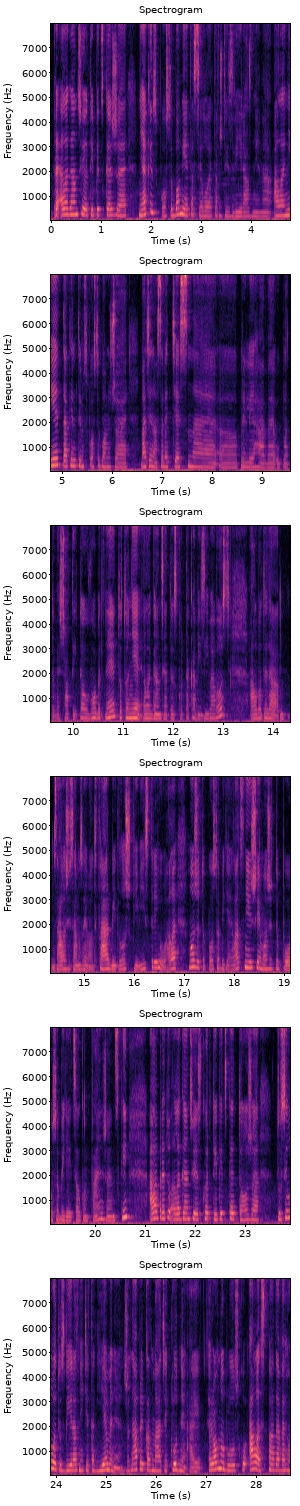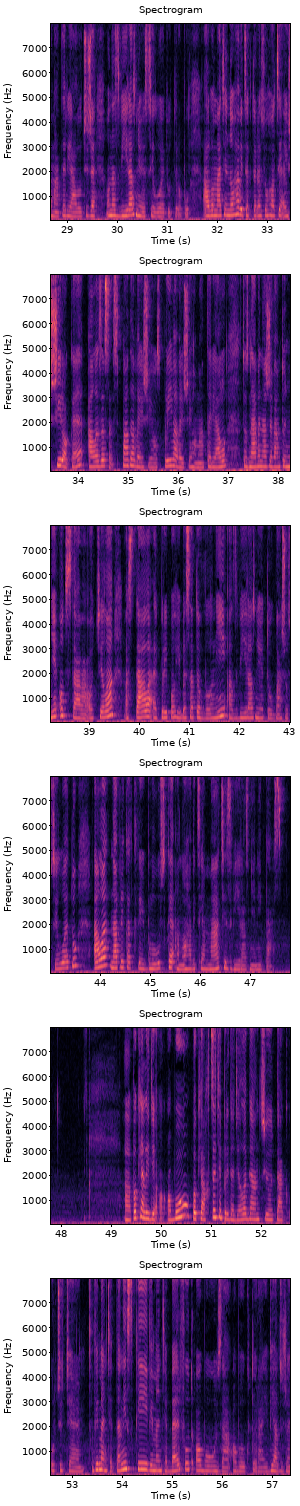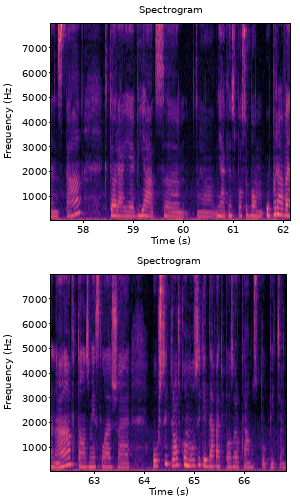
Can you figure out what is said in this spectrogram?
Pre eleganciu je typické, že nejakým spôsobom je tá silueta vždy zvýraznená, ale nie takým tým spôsobom, že máte na sebe tesné, e, priliehavé úpletové šaty. To vôbec nie, toto nie je elegancia, to je skôr taká vyzývavosť, alebo teda záleží samozrejme od farby, dĺžky, výstrihu, ale môže to pôsobiť aj lacnejšie, môže to pôsobiť aj celkom fajn žensky, ale pre tú eleganciu je skôr typické to, že tú siluetu zvýraznite tak jemne, že napríklad máte kľudne aj rovnú blúzku, ale z padavého materiálu, čiže ona zvýrazňuje siluetu tropu. Alebo máte nohavice, ktoré sú hoci aj široké, ale zase z padavejšieho, splývavejšieho materiálu, to znamená, že vám to neodstáva od tela a stále aj pri pohybe sa to vlní a zvýrazňuje tú vašu siluetu, ale napríklad k tej blúzke a nohaviciam máte zvýraznený pás. Pokiaľ ide o obu, pokiaľ chcete pridať eleganciu, tak určite vymente tenisky, vymente barefoot obu za obu, ktorá je viac ženská, ktorá je viac e, nejakým spôsobom upravená v tom zmysle, že už si trošku musíte dávať pozor, kam vstúpite.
